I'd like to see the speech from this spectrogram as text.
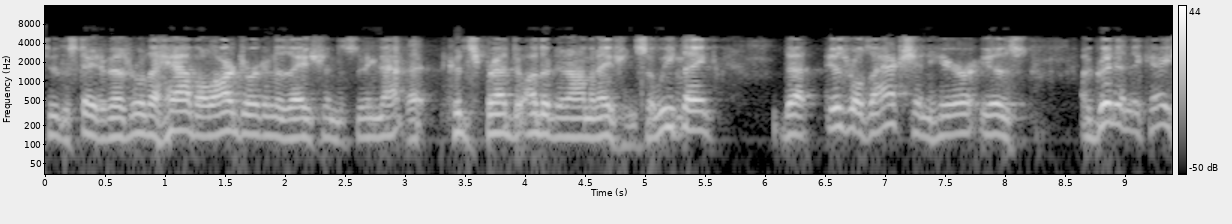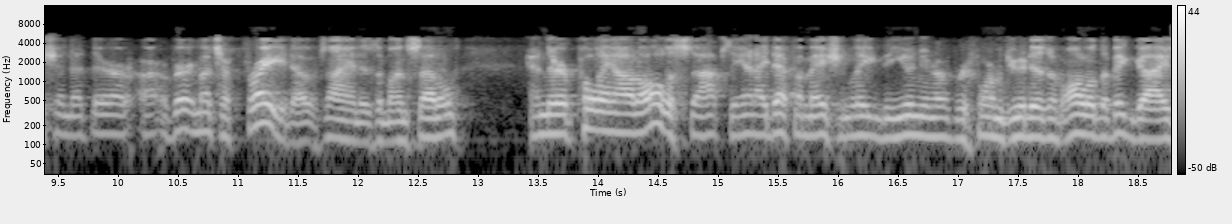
to the state of Israel to have a large organization that's doing that that could spread to other denominations. So we think that Israel's action here is a good indication that they are very much afraid of Zionism unsettled, and they're pulling out all the stops, the Anti-Defamation League, the Union of Reform Judaism, all of the big guys,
